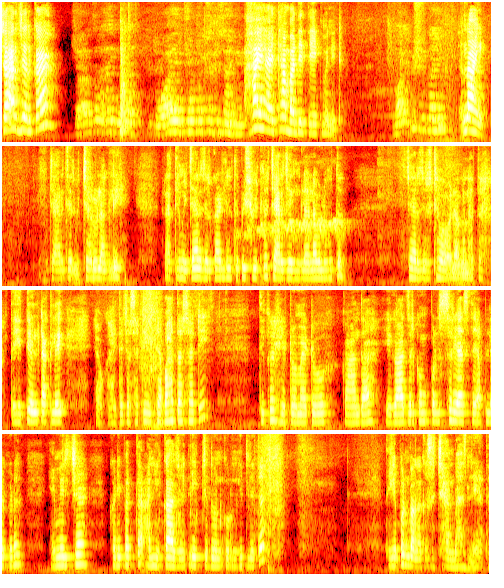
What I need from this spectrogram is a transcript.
चार्जर का? हाय हाय थांबा देते एक मिनिट नाही. चार्जर विचारू लागले. रात्री मी चार्जर काढलं होतं पिशवीतलं चार्जिंगला लावलं होतं. चार्जर ठेवावं लागेल आता. तर हे तेल टाकले ह्या काय त्याच्यासाठी? त्या भातासाठी. तिखट हे टोमॅटो कांदा हे गाजर कंपल्सरी असते आपल्याकडं. हे मिरच्या कढीपत्ता आणि काजू एकचे दोन करून घेतले तर. तर हे पण बघा कसं छान भाजले आता.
